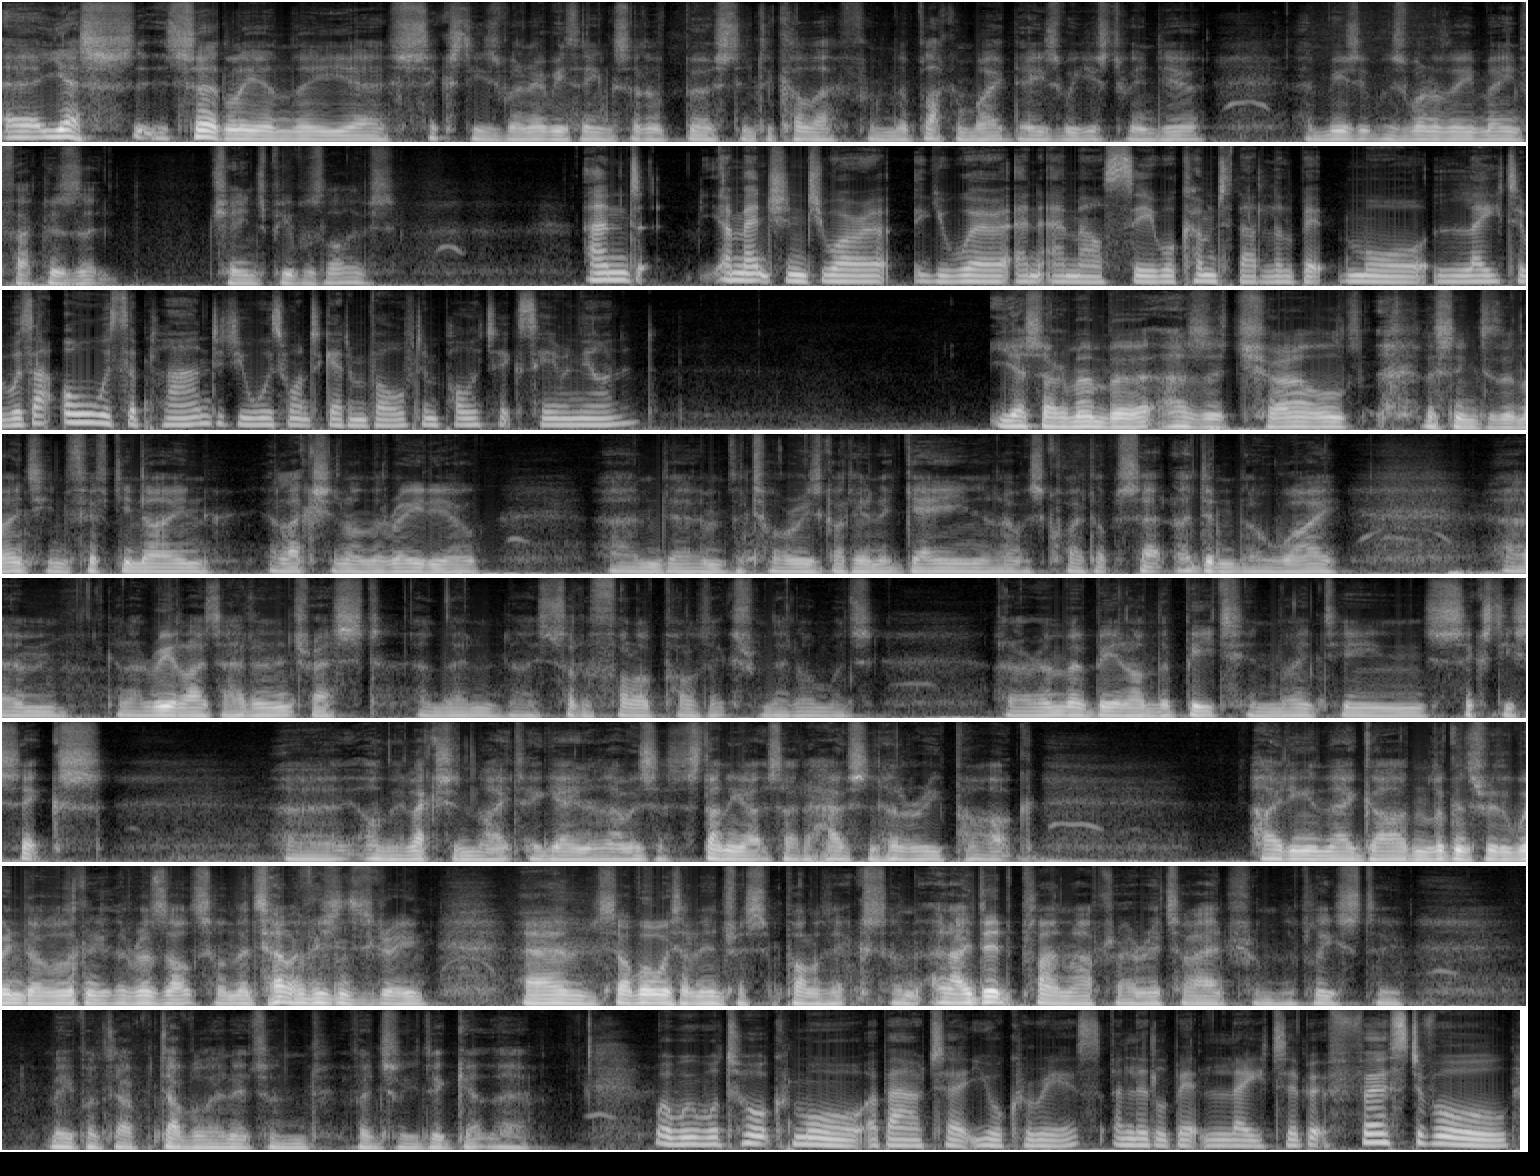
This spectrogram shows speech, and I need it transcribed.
Uh, yes, certainly in the uh, 60s when everything sort of burst into colour from the black and white days we used to endure. And music was one of the main factors that changed people's lives. And I mentioned you are a, you were an MLC. We'll come to that a little bit more later. Was that always the plan? Did you always want to get involved in politics here in the island? Yes, I remember as a child listening to the 1959 election on the radio, and um, the Tories got in again, and I was quite upset. I didn't know why, um, and I realised I had an interest, and then I sort of followed politics from then onwards. And I remember being on the beat in 1966 uh, on the election night again, and I was standing outside a house in Hillary Park, hiding in their garden, looking through the window, looking at the results on the television screen. Um, so I've always had an interest in politics, and, and I did plan after I retired from the police to maybe dabble in it, and eventually did get there. Well, we will talk more about uh, your careers a little bit later, but first of all.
